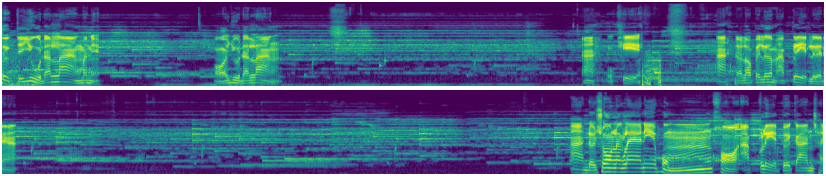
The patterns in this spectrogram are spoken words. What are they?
สึกจะอยู่ด้านล่างมันเนี่ย อ๋อ อยู่ด้านล่าง อะ โอเค อะ เดี๋ยวเราไปเริ่มอัปเกรดเลยนะฮะอะเดี๋ยวช่วงแรกๆนี่ผมขออัปเกรดโดยการใช้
